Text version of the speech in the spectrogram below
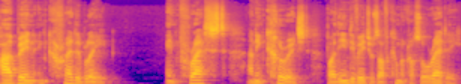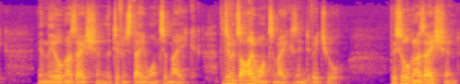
I've been incredibly impressed and encouraged by the individuals I've come across already in the organisation, the difference they want to make the difference I want to make as an individual. This organisation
